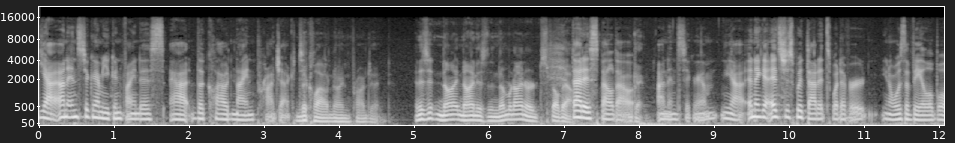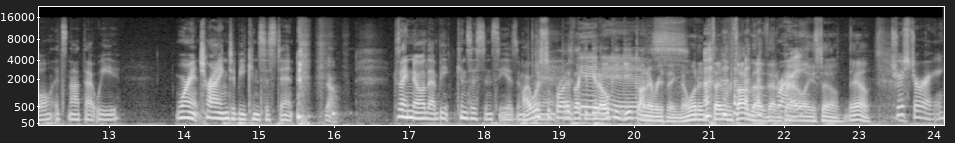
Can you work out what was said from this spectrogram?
Yeah, on Instagram you can find us at the Cloud Nine Project. the Cloud Nine Project. And is it nine? Nine is the number nine or spelled out? That is spelled out Okay. on Instagram. Yeah. And again, it's just with that, it's whatever, you know, was available. It's not that we weren't trying to be consistent. no. Because I know that be- consistency is important. I was surprised I could It get Okie Geek on everything. No one had ever thought about that Right. apparently. So yeah. True story.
